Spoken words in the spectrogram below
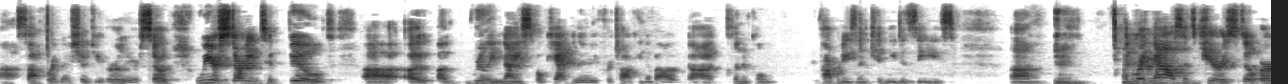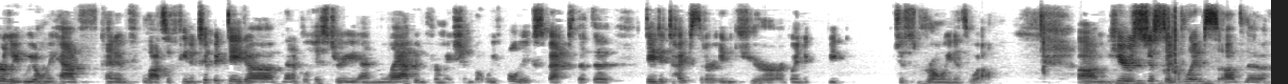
uh, software that I showed you earlier. So we are starting to build uh, a, a, really nice vocabulary for talking about uh, clinical properties in kidney disease. Um, And right now, since cure is still early, we only have kind of lots of phenotypic data, medical history, and lab information, but we fully expect that the data types that are in cure are going to be just growing as well. Um, here's just a glimpse of the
